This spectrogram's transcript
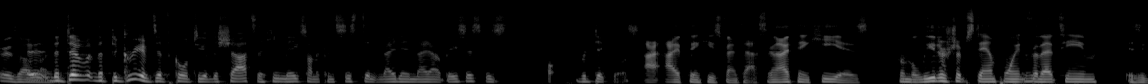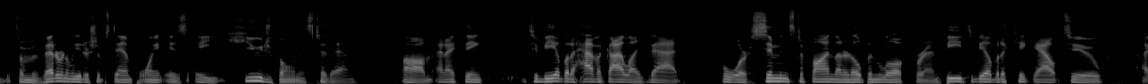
It was online. the div- the degree of difficulty of the shots that he makes on a consistent night in night out basis is uh, ridiculous. I, I think he's fantastic, and I think he is from a leadership standpoint for Mhm. that team. Is a, from a veteran leadership standpoint is a huge bonus to them, um, and I think to be able to have a guy like that for Simmons to find on an open look, for Embiid to be able to kick out to, I,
